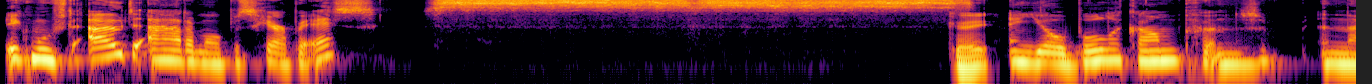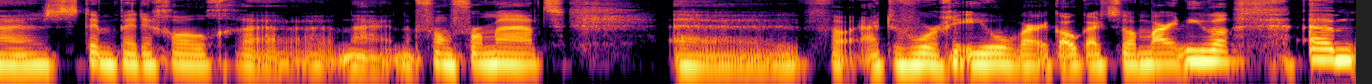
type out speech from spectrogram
Ik moest uitademen op een scherpe S. Oké. En Jo Bollekamp, een, een, eh, stempedagoog eh, nou, van formaat van, uit de vorige eeuw, waar ik ook uit. Maar in ieder geval, ehm,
